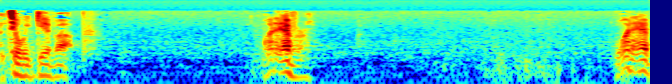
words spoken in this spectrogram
until we give up. Whatever. Whatever.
